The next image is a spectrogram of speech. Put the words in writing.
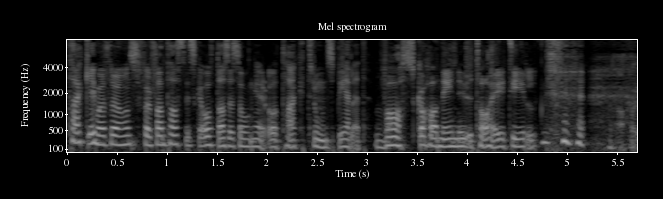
Tack Game of Thrones för fantastiska åtta säsonger och tack Tronspelet. Vad ska ni nu ta er till? Jag har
